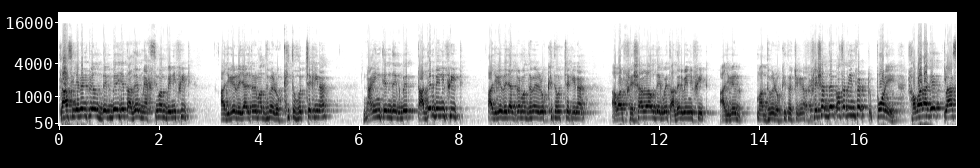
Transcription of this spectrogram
ক্লাস ইলেভেন টুয়েলভ দেখবে যে তাদের ম্যাক্সিমাম বেনিফিট আজকের রেজাল্টের মাধ্যমে রক্ষিত হচ্ছে কি না নাইন টেন দেখবে তাদের বেনিফিট আজকের রেজাল্টের মাধ্যমে রক্ষিত হচ্ছে কি না আবার ফ্রেশাররাও দেখবে তাদের বেনিফিট আজকের মাধ্যমে রক্ষিত হচ্ছে কিনা। ফ্রেশারদের কথাটা ইনফ্যাক্ট পরে। সবার আগে ক্লাস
